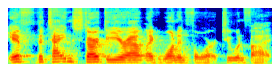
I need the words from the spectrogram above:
If the Titans start the year out like one and four, two and five,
